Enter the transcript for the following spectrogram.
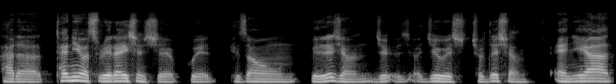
had a tenuous relationship with his own religion, Jew- Jewish tradition, and yet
